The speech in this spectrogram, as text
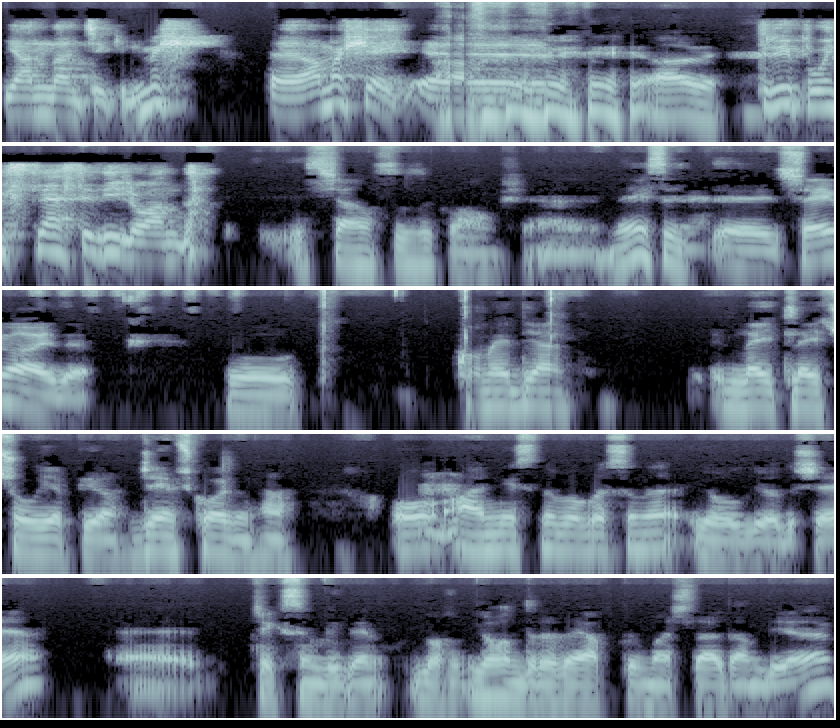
Yandan çekilmiş. E, ama şey e, abi three point stance'de değil o anda. şanssızlık olmuş yani. Neyse e, şey vardı. Bu komedyen Late Late Show yapıyor. James Corden ha. O Hı hı. annesini babasını yolluyordu şeye. E, Jacksonville'in Lo- Londra'da yaptığı maçlardan bir yere.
